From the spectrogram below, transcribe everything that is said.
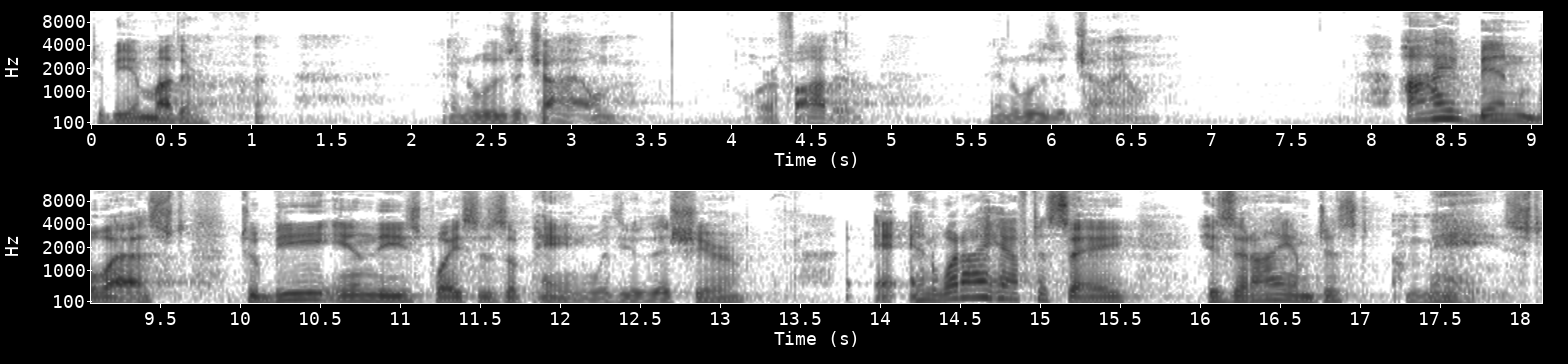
To be a mother and lose a child, or a father and lose a child. I've been blessed to be in these places of pain with you this year. And what I have to say is that I am just amazed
